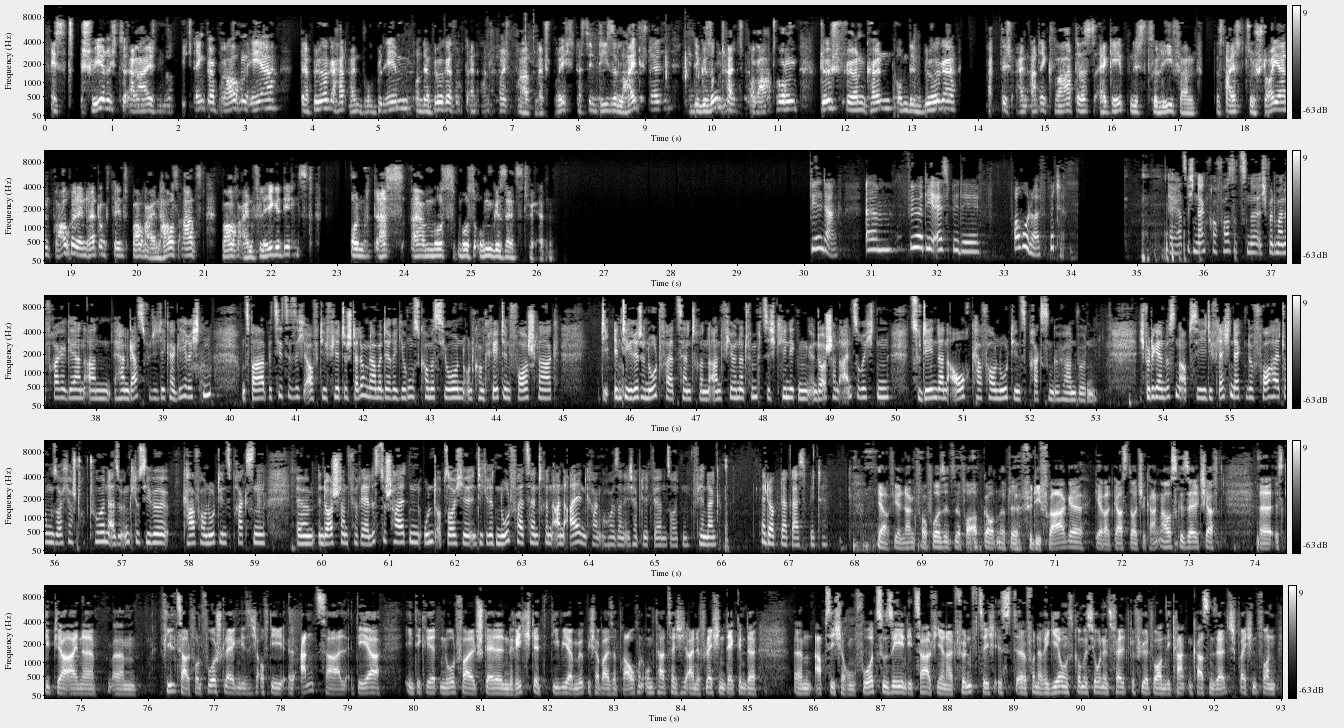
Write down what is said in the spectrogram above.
ist schwierig zu erreichen. Ich denke, wir brauchen eher, der Bürger hat ein Problem und der Bürger sucht einen Ansprechpartner. Sprich, das sind diese Leitstellen, die die Gesundheitsberatung durchführen können, um dem Bürger praktisch ein adäquates Ergebnis zu liefern. Das heißt, zu steuern, brauche den Rettungsdienst, brauche einen Hausarzt, brauche einen Pflegedienst und das äh, muss, muss umgesetzt werden. Vielen Dank. Ähm, für die SPD, Frau Rudolph, bitte. Ja, herzlichen Dank, Frau Vorsitzende. Ich würde meine Frage gern an Herrn Gass für die DKG richten. Und zwar bezieht sie sich auf die vierte Stellungnahme der Regierungskommission und konkret den Vorschlag, integrierte Notfallzentren an 450 Kliniken in Deutschland einzurichten, zu denen dann auch KV-Notdienstpraxen gehören würden. Ich würde gerne wissen, ob Sie die flächendeckende Vorhaltung solcher Strukturen, also inklusive KV-Notdienstpraxen, ähm, in Deutschland für realistisch halten und ob solche integrierten Notfallzentren an allen Krankenhäusern etabliert werden sollten. Vielen Dank. Herr Dr. Gass, bitte. Ja, vielen Dank, Frau Vorsitzende, Frau Abgeordnete, für die Frage. Gerald Gass, Deutsche Krankenhausgesellschaft. Äh, es gibt ja eine ähm, Vielzahl von Vorschlägen, die sich auf die äh, Anzahl der integrierten Notfallstellen richtet, die wir möglicherweise brauchen, um tatsächlich eine flächendeckende ähm, Absicherung vorzusehen. Die Zahl 450 ist äh, von der Regierungskommission ins Feld geführt worden. Die Krankenkassen selbst sprechen von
